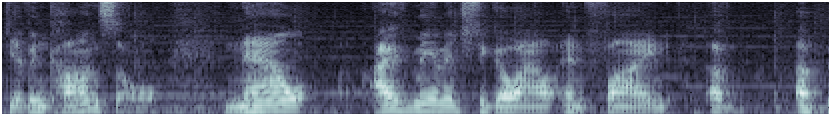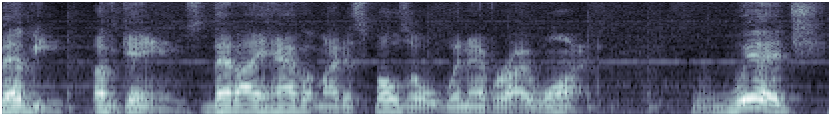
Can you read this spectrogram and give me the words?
given console. Now I've managed to go out and find a, a bevy of games that I have at my disposal whenever I want which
